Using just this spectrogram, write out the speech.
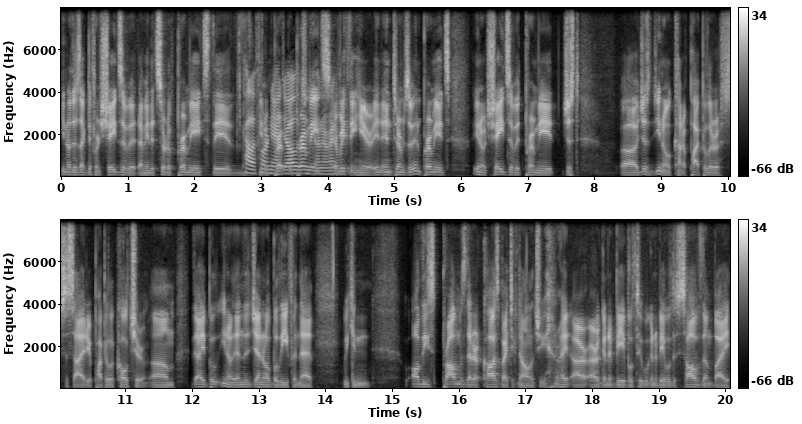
you know, there's like different shades of it. I mean, it sort of permeates the California you know, per, permeates kind of, right? everything here in, in terms of it permeates, you know, shades of it permeate just uh, just you know kind of popular society or popular culture. Um, I you know and the general belief in that we can all these problems that are caused by technology right are, are going to be able to we're going to be able to solve them by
